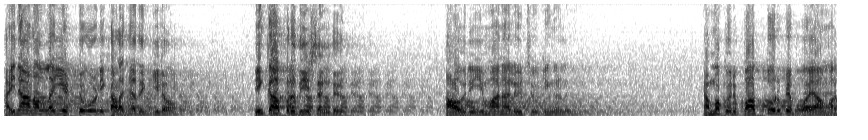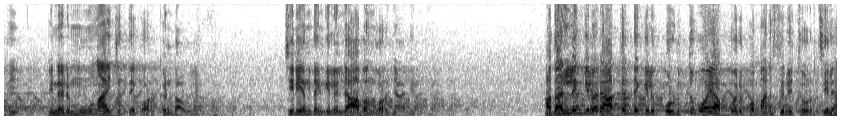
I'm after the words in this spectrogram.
അതിനാണല്ല ഈ എട്ട് കോടി കളഞ്ഞതെങ്കിലോ? എനിക്ക് ആ പ്രതീക്ഷ ഉണ്ട് ആ ഒരു ഈമാൻ ആലോചിച്ച് നോക്കി നിങ്ങൾ നമുക്കൊരു പത്ത് റുപ്യ പോയാൽ മതി പിന്നെ ഒരു മൂന്നാഴ്ചത്തെ കുറക്കുണ്ടാവില്ല ഇച്ചിരി എന്തെങ്കിലും ലാഭം കുറഞ്ഞാൽ അതല്ലെങ്കിൽ ഒരാൾക്ക് എന്തെങ്കിലും കൊടുത്തു പോയാൽ പോലും ഇപ്പൊ മനസ്സിന് ചൊറിച്ചില്ല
